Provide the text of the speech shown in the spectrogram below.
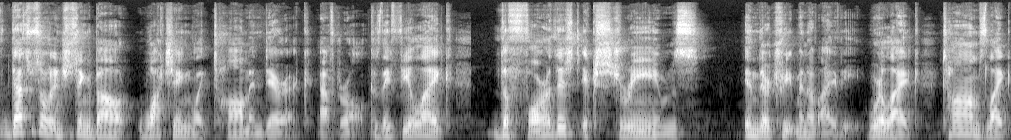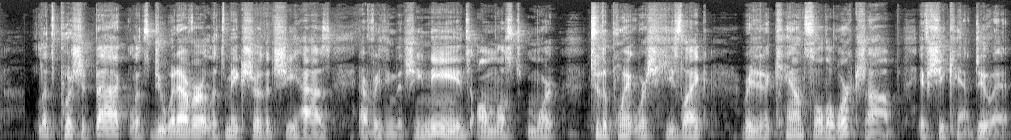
that's what's so interesting about watching like Tom and Derek, after all, because they feel like the farthest extremes in their treatment of Ivy. Where like Tom's like, let's push it back, let's do whatever, let's make sure that she has everything that she needs, almost more to the point where he's like ready to cancel the workshop if she can't do it.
